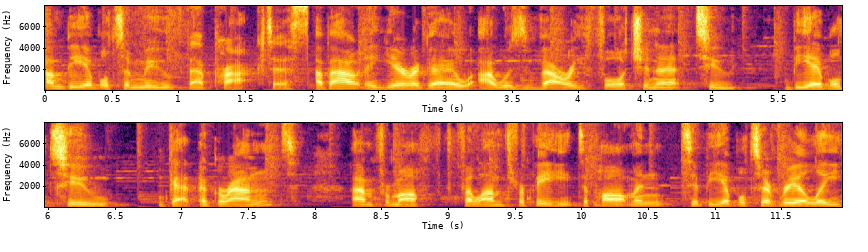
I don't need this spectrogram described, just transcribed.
and be able to move their practice. About a year ago, I was very fortunate to be able to get a grant um, from our philanthropy department to be able to really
